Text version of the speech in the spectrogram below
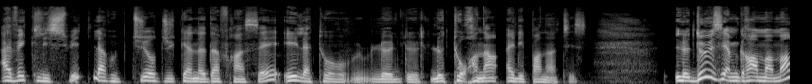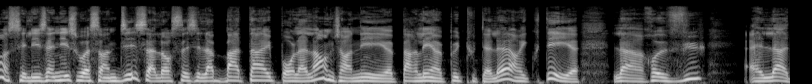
avec les suites, la rupture du Canada français et la tour, le, le tournant indépendantiste. Le deuxième grand moment, c'est les années 70. Alors, c'est la bataille pour la langue. J'en ai euh, parlé un peu tout à l'heure. Écoutez, euh, la revue, elle a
